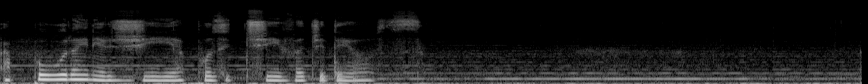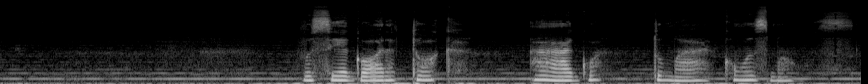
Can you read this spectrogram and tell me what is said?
a pura energia positiva de Deus. Você agora toca a água do mar com as mãos.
